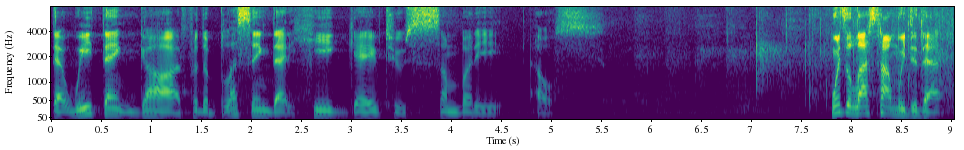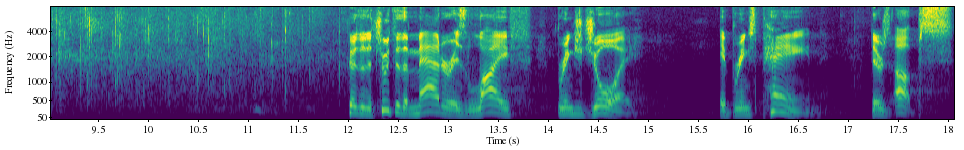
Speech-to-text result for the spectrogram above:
that we thank God for the blessing that He gave to somebody else. When's the last time we did that? Because the truth of the matter is, life brings joy, it brings pain. There's ups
